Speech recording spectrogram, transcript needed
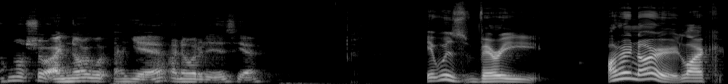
I'm not sure. I know what. Uh, yeah, I know what it is. Yeah. It was very I don't know, like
